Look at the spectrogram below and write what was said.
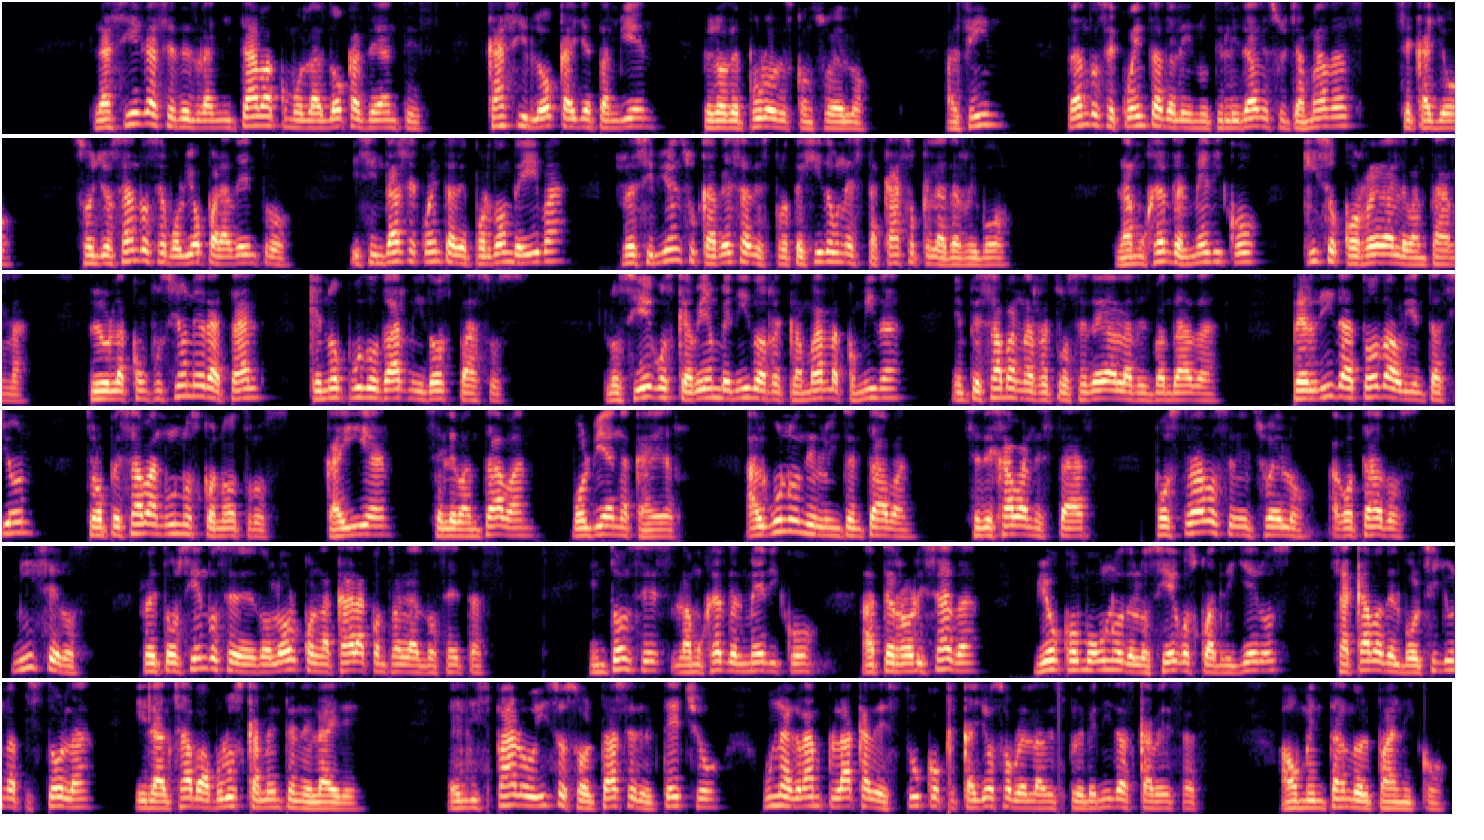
La ciega se desgañitaba como las locas de antes, casi loca ella también, pero de puro desconsuelo. Al fin, dándose cuenta de la inutilidad de sus llamadas, se calló. Sollozando se volvió para adentro, y sin darse cuenta de por dónde iba, recibió en su cabeza desprotegida un estacazo que la derribó. La mujer del médico quiso correr a levantarla, pero la confusión era tal que no pudo dar ni dos pasos. Los ciegos que habían venido a reclamar la comida empezaban a retroceder a la desbandada. Perdida toda orientación, tropezaban unos con otros, caían, se levantaban, volvían a caer. Algunos ni lo intentaban, se dejaban estar, postrados en el suelo, agotados, míseros, retorciéndose de dolor con la cara contra las losetas. Entonces la mujer del médico, aterrorizada, vio cómo uno de los ciegos cuadrilleros sacaba del bolsillo una pistola y la alzaba bruscamente en el aire. El disparo hizo soltarse del techo una gran placa de estuco que cayó sobre las desprevenidas cabezas, aumentando el pánico.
